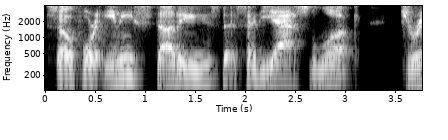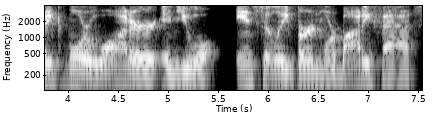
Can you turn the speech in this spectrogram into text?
So, for any studies that said, yes, look, drink more water and you will instantly burn more body fat,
